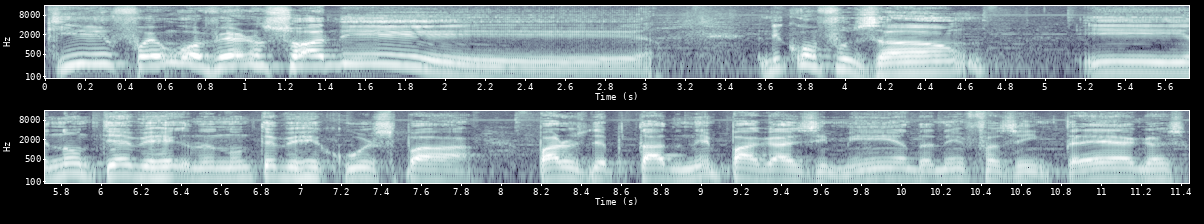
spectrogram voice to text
que foi um governo só de de confusão e não teve, não teve recurso para para os deputados nem pagar as emendas, nem fazer entregas.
